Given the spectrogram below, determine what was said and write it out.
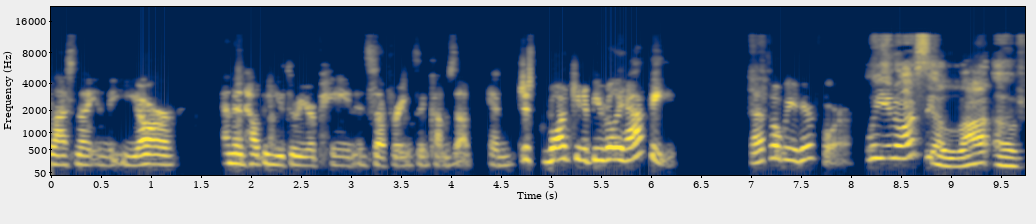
last night in the ER, and then helping you through your pain and sufferings and comes up and just want you to be really happy. That's what we're here for. Well, you know, I see a lot of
